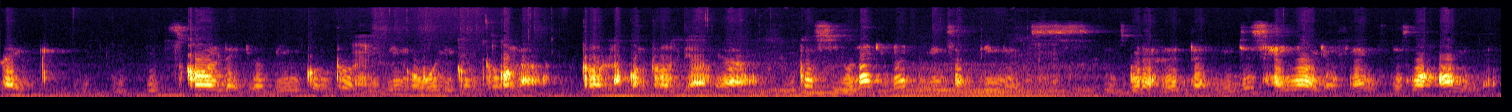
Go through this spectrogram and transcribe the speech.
like it's called that you're being controlled. You're being overly controlled lah. Control, lah, control, yeah. Yeah, because you're not you're not doing something that's it's gonna hurt them. You just hang out with your friends. There's no harm in that.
